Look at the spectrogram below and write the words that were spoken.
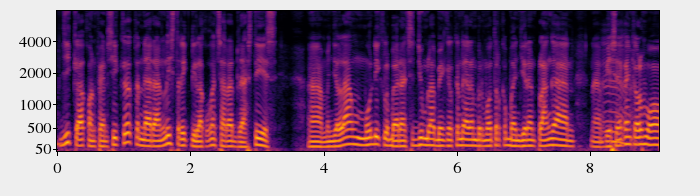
jika konversi ke kendaraan listrik dilakukan secara drastis. Nah, menjelang mudik lebaran sejumlah bengkel kendaraan bermotor kebanjiran pelanggan. Nah, biasanya kan kalau mau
